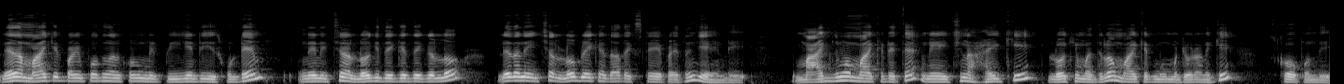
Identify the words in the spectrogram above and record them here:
లేదా మార్కెట్ పడిపోతుంది అనుకోండి మీరు పీఎన్టీ తీసుకుంటే నేను ఇచ్చిన లోకి దగ్గర దగ్గరలో లేదా నేను ఇచ్చిన లో బ్రేక్ అయిన తర్వాత ఎక్స్టే అయ్యే ప్రయత్నం చేయండి. మ్యాక్సిమం మార్కెట్ అయితే నేను ఇచ్చిన హైకి లోకి మధ్యలో మార్కెట్ మూవ్మెంట్ ఇవ్వడానికి స్కోప్ ఉంది.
